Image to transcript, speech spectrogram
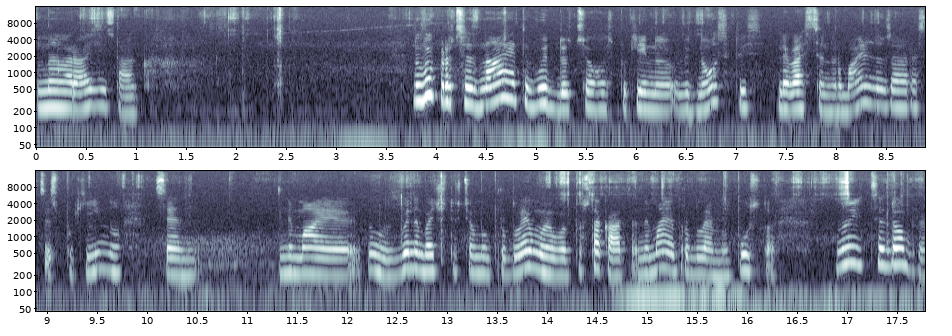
наразі так. Ну, ви про це знаєте, ви до цього спокійно відноситесь. Для вас це нормально зараз, це спокійно, це немає. Ну, ви не бачите в цьому проблеми. От пуста карта, немає проблеми, пусто. Ну і це добре.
